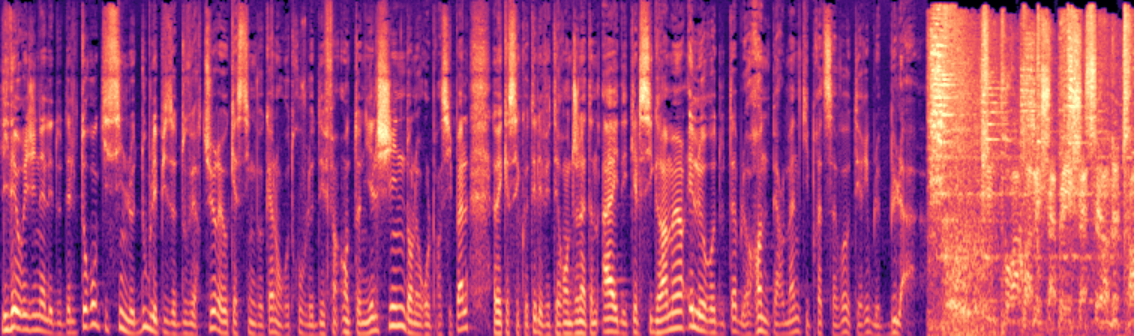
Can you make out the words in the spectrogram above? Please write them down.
L'idée originelle est de Del Toro qui signe le double épisode d'ouverture et au casting vocal, on retrouve le défunt Anthony Elchin dans le rôle principal, avec à ses côtés les vétérans Jonathan Hyde et Kelsey Grammer et le redoutable Ron Perlman qui prête sa voix au terrible Bullard. Tu ne pourras pas m'échapper, chasseur de trolls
